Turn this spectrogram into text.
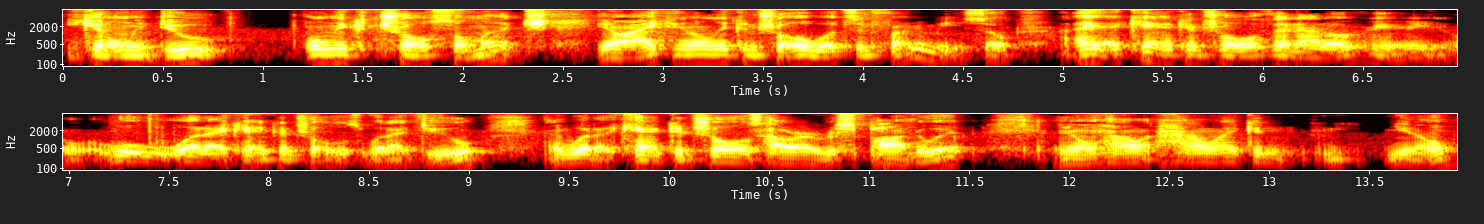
you can only do only control so much. You know, I can only control what's in front of me. So I, I can't control if they're not over here. You know, well, what I can control is what I do, and what I can't control is how I respond to it. You know, how how I can, you know,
